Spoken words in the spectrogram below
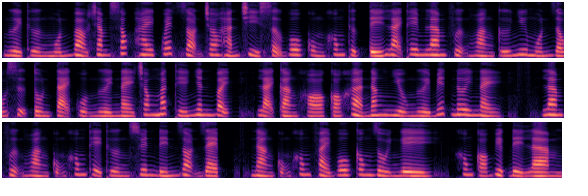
Người thường muốn vào chăm sóc hay quét dọn cho hắn chỉ sợ vô cùng không thực tế lại thêm Lam Phượng Hoàng cứ như muốn giấu sự tồn tại của người này trong mắt thế nhân vậy. Lại càng khó có khả năng nhiều người biết nơi này. Lam Phượng Hoàng cũng không thể thường xuyên đến dọn dẹp. Nàng cũng không phải vô công rồi nghề, không có việc để làm.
